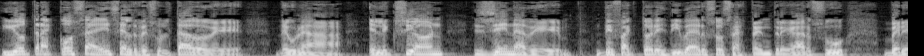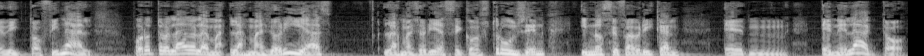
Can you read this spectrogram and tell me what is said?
y otra cosa es el resultado de, de una elección llena de, de factores diversos hasta entregar su veredicto final. Por otro lado, las mayorías, las mayorías se construyen y no se fabrican en, en el acto.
